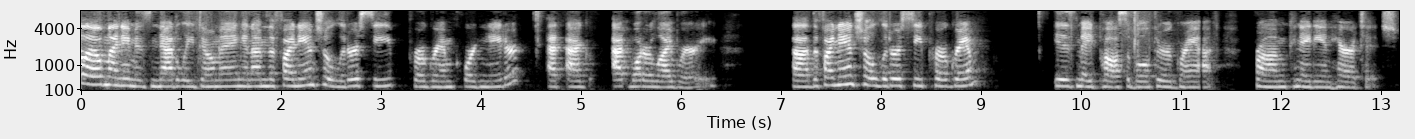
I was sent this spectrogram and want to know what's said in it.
Hello, my name is Natalie Domingue, and I'm the Financial Literacy Program Coordinator at Ag- Atwater Library. Uh, the Financial Literacy Program is made possible through a grant from Canadian Heritage.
